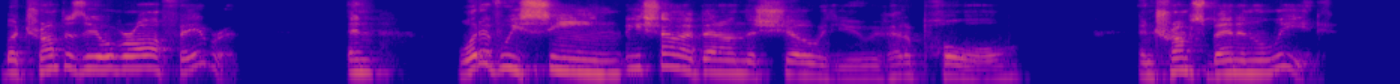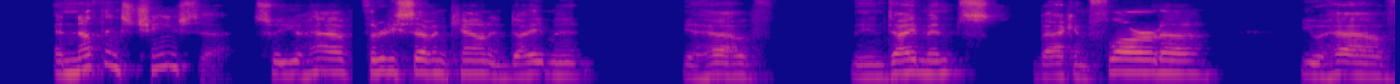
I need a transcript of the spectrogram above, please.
but Trump is the overall favorite. And what have we seen each time I've been on this show with you? We've had a poll, and Trump's been in the lead, and nothing's changed that. So you have 37 count indictment, you have the indictments back in Florida, you have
